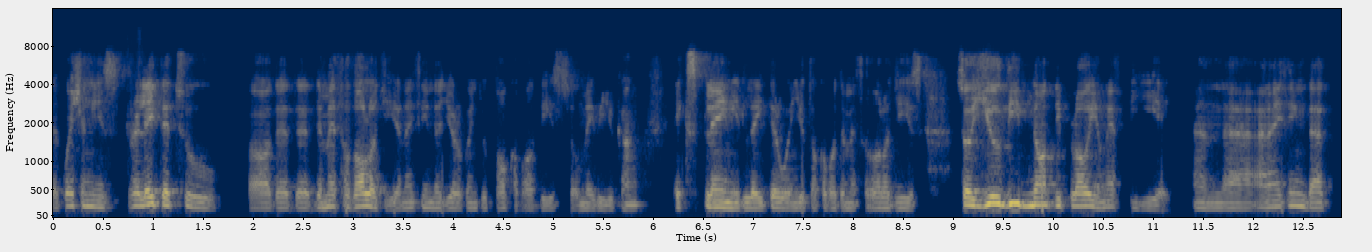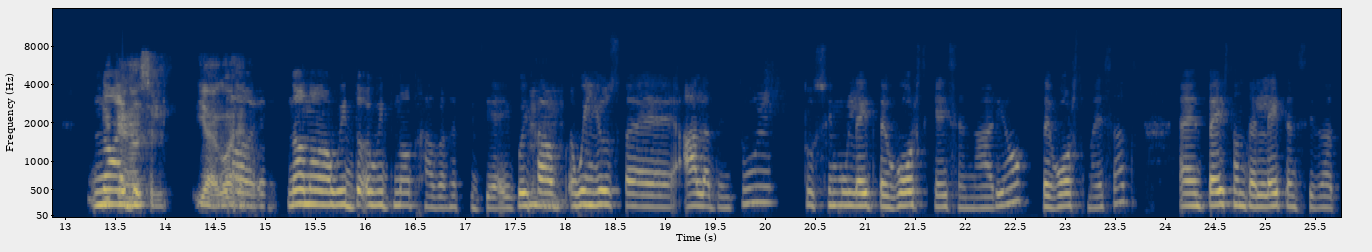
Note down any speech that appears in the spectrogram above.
the question is related to uh, the, the, the methodology, and I think that you're going to talk about this. So maybe you can explain it later when you talk about the methodologies. So you did not deploy on FPGA, and uh, and I think that no, you can I answer. Yeah, go ahead. No, no, we do, we do not have an FPGA. We mm-hmm. have we use the Aladdin tool to simulate the worst case scenario, the worst message, and based on the latency that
